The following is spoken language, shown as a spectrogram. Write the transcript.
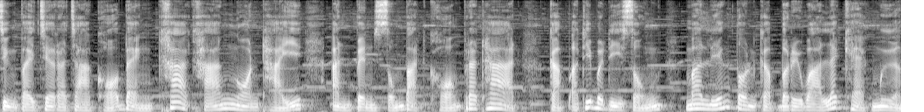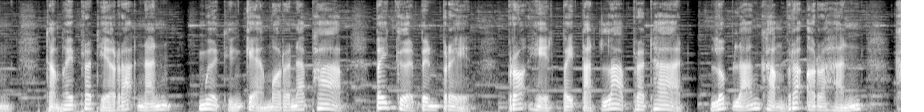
จึงไปเจรจาขอแบ่งค่าค้างงอนไถ อันเป็นสมบัติของพระธาตุกับอธิบดีสงฆ์มาเลี้ยงตนกับบริวารและแขกเมืองทำให้พระเถระนั้น เมื่อถึงแก่มรณภาพไปเกิดเป็นเปรต เพราะเหตุไปตัดลาบพระธาตุลบล้างคำพระอรหันต์ค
